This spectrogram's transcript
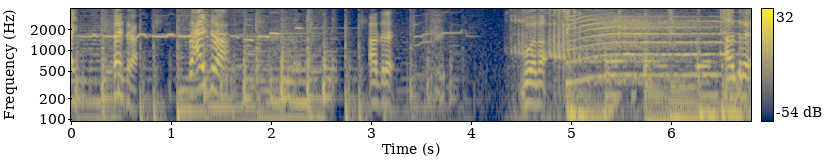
ಆಯ್ತು ಸಾಯ್ಸ್ರ? ಆದರೆ ಆದ್ರೆ, ಬೋನ. ಆದರೆ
